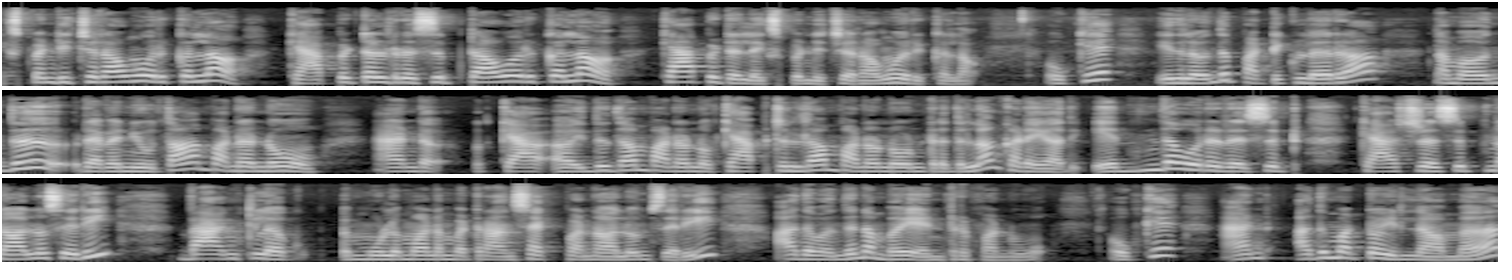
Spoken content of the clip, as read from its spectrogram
எக்ஸ்பெண்டிச்சராகவும் இருக்கலாம் கேபிட்டல் ரெசிப்டாகவும் இருக்கலாம் கேபிட்டல் எக்ஸ்பெண்டிச்சராகவும் இருக்கலாம். ஓகே இதில் வந்து பர்டிகுலராக நம்ம வந்து ரெவென்யூ தான் பண்ணணும் அண்ட் கே இதுதான் பண்ணணும் கேபிட்டல் தான் பண்ணணுன்றதெல்லாம் கிடையாது. எந்த ஒரு ரெசிப்ட் கேஷ் ரெசிப்ட்னாலும் சரி பேங்க்கில் மூலமாக நம்ம டிரான்சாக்ட் பண்ணாலும் சரி அதை வந்து நம்ம என்ட்ரு பண்ணுவோம். ஓகே அண்ட் அது மட்டும் இல்லாமல்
